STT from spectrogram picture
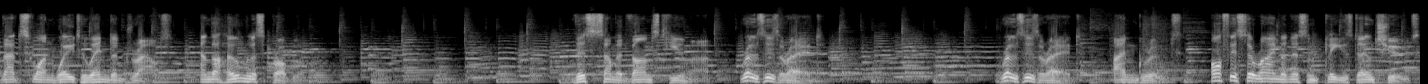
that's one way to end a drought and the homeless problem. This some advanced humor. Roses are red. Roses are red. I'm Groot. Officer I'm innocent please don't shoot.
